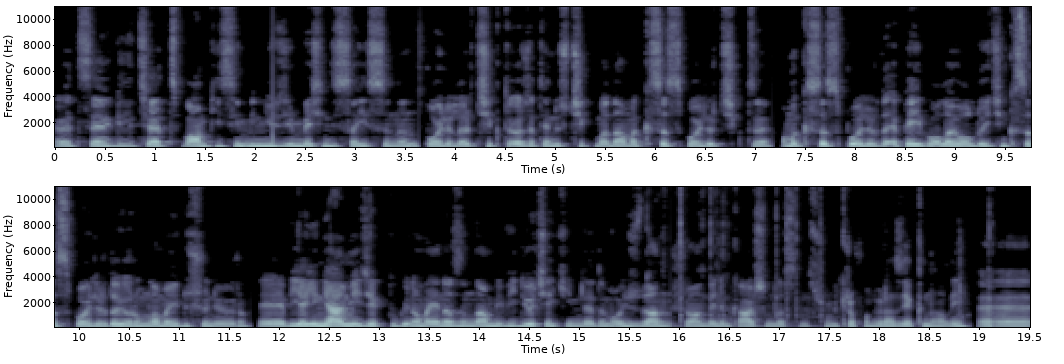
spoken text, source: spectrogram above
Evet sevgili chat, One Piece'in 1125. sayısının spoilerları çıktı. Özet henüz çıkmadı ama kısa spoiler çıktı. Ama kısa spoilerda epey bir olay olduğu için kısa spoiler'ı da yorumlamayı düşünüyorum. Ee, bir yayın gelmeyecek bugün ama en azından bir video çekeyim dedim. O yüzden şu an benim karşımdasınız. Şu mikrofonu biraz yakına alayım. Ee,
